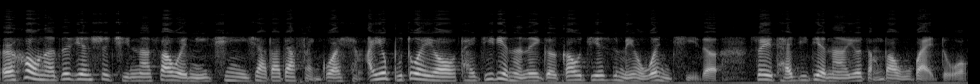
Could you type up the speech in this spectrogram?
而后呢，这件事情呢，稍微厘清一下，大家反过来想，哎呦不对哦，台积电的那个高阶是没有问题的，所以台积电呢又涨到五百多。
